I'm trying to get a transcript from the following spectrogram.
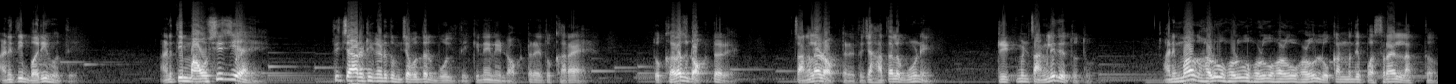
आणि ती बरी होते. आणि ती मावशी जी आहे ती चार ठिकाणी तुमच्याबद्दल बोलते की नाही नाही डॉक्टर आहे तो खरा आहे. तो खरंच डॉक्टर आहे. चांगला डॉक्टर आहे. त्याच्या हाताला गुण आहे. ट्रीटमेंट चांगली देतो तो. आणि मग हळूहळू हळूहळू हळू लोकांमध्ये पसरायला लागतं.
